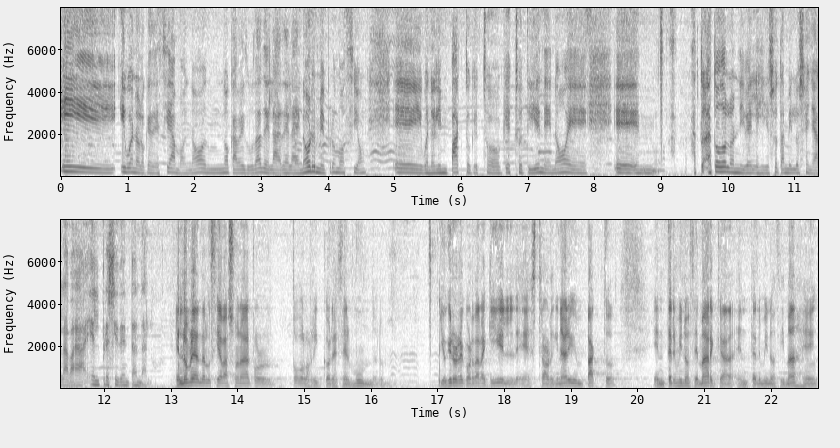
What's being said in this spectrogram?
Y, bueno, lo que decíamos, ¿no? No cabe duda de la, de la enorme promoción eh, y bueno, el impacto que esto, que esto tiene, ¿no? Eh, eh, a, todos los niveles y eso también lo señalaba el presidente andaluz. El nombre de Andalucía va a sonar por todos los rincones del mundo. ¿no? Yo quiero recordar aquí el extraordinario impacto en términos de marca, en términos de imagen,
